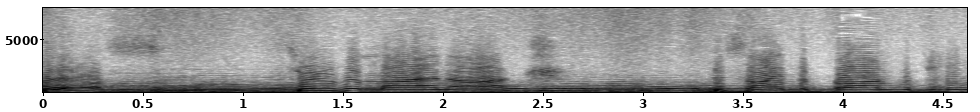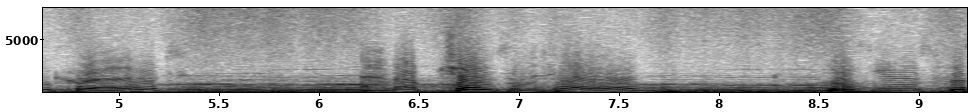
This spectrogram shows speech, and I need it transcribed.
Course through the Lion Arch, beside the Barnwood Link Road, and up Chosen Hill, is used for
